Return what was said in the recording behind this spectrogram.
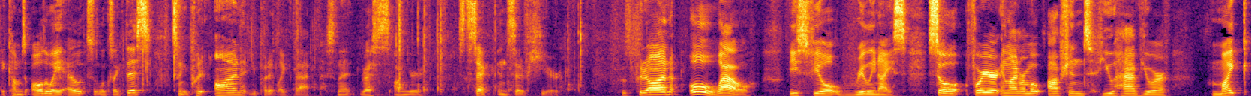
It comes all the way out, so it looks like this. So when you put it on, you put it like that. So that it rests on your stick instead of here. Let's put it on. Oh, wow. These feel really nice. So for your inline remote options, you have your mic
